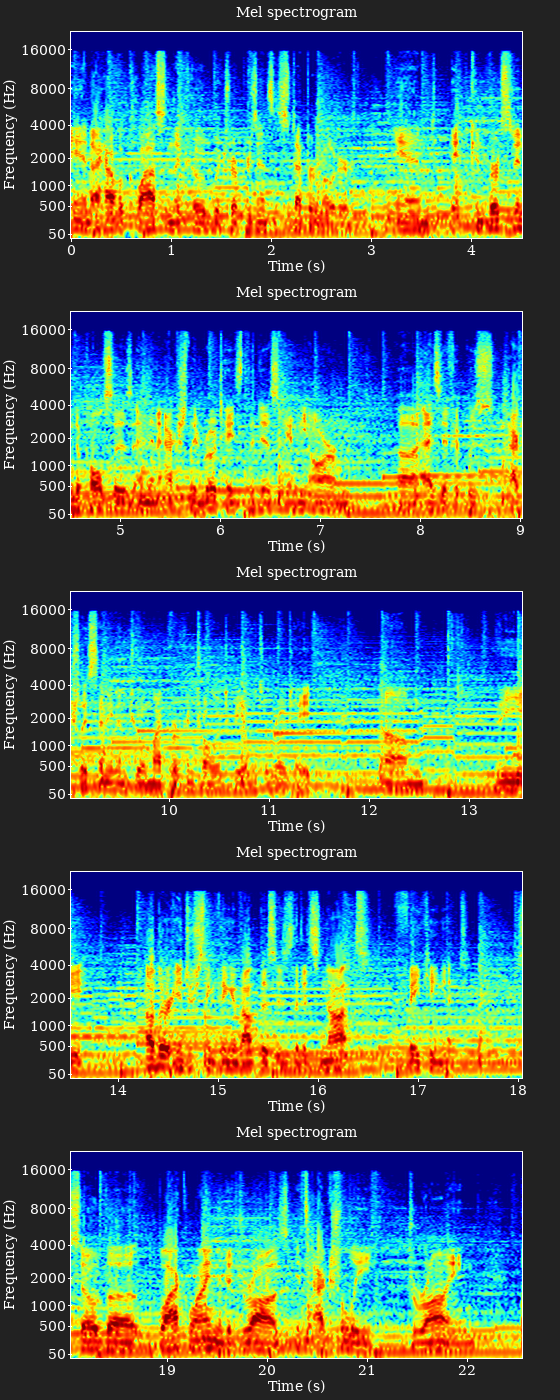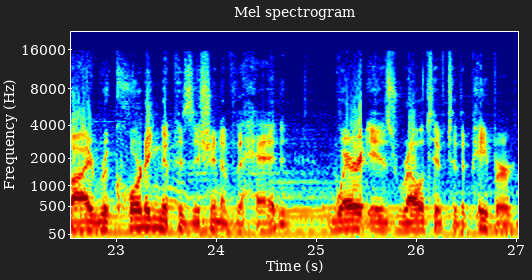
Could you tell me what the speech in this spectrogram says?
and I have a class in the code which represents a stepper motor, and it converts it into pulses and then actually rotates the disk and the arm uh, as if it was actually sending them to a microcontroller to be able to rotate. Um, the other interesting thing about this is that it's not faking it. So the black line that it draws, it's actually drawing by recording the position of the head where it is relative to the paper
